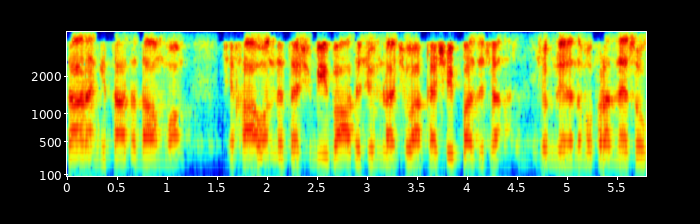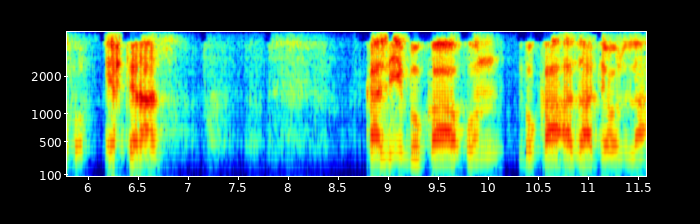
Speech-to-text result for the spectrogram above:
دا رنګ تا ته داوم وم چې خاوند تشبیه بعد جمله چې واقع شي پس چنه جمله نه د مفرد نه سوکو احتراز کلی بکا ان بکا ذات عزله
